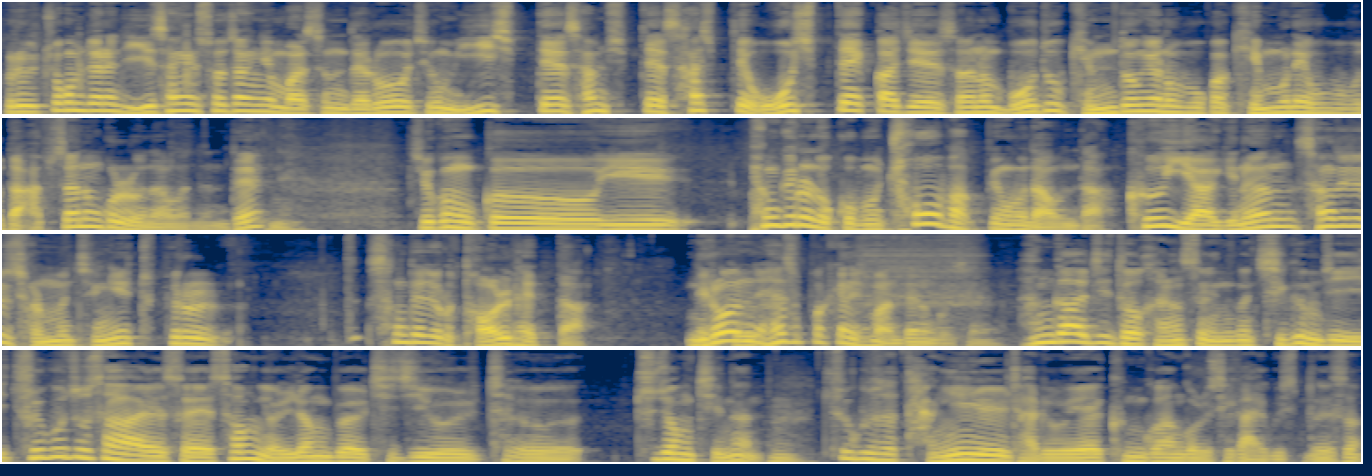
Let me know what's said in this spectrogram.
그리고 조금 전에 이상일 소장님 말씀대로 지금 20대, 30대, 40대, 50대까지에서는 모두 김동연 후보가 김은혜 후보보다 앞서는 걸로 나왔는데 네. 지금 그 이 평균을 놓고 보면 초박빙으로 나온다. 그 이야기는 상대적 젊은 층이 투표를 상대적으로 덜 했다. 네, 이런 네, 그 해석밖에 내시면 안 되는 거죠. 한 가지 더 가능성이 있는 건 지금 이제 이 출구조사에서의 성 연령별 지지율 추정치는 음. 출구조사 당일 자료에 근거한 걸로 제가 알고 있습니다. 그래서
